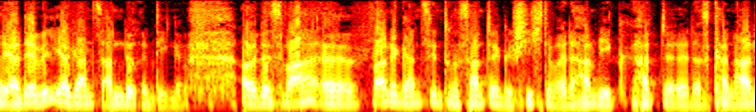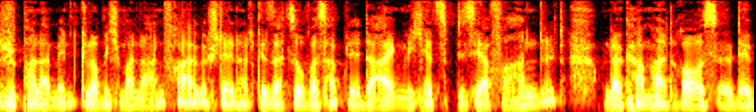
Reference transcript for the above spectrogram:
ja, der will ja ganz andere Dinge. Aber das war, äh, war eine ganz interessante Geschichte, weil da haben die, hat äh, das kanadische Parlament, glaube ich, mal eine Anfrage gestellt und hat gesagt, so, was habt ihr da eigentlich jetzt bisher verhandelt? Und da kam halt raus, äh, der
